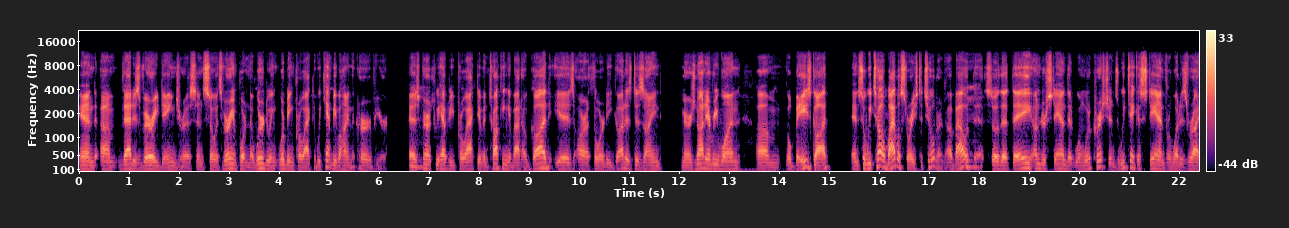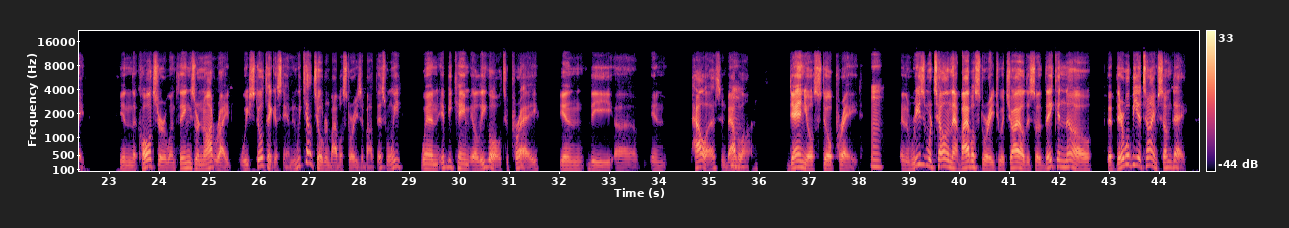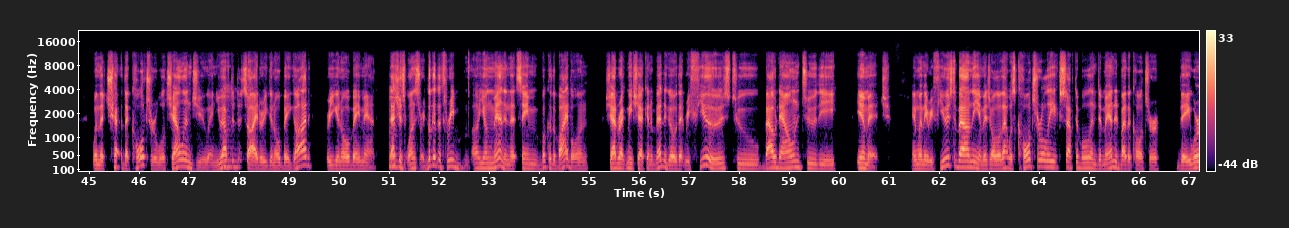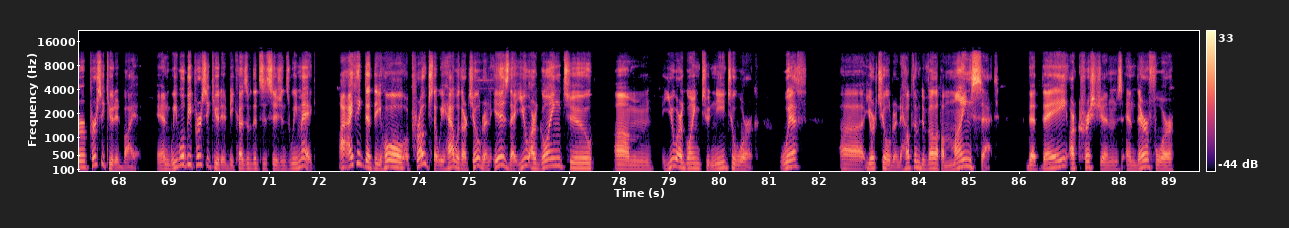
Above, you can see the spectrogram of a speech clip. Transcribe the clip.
And um, that is very dangerous and so it's very important that we're doing we're being proactive. We can't be behind the curve here. As mm-hmm. parents we have to be proactive in talking about how god is our authority. God has designed marriage. Not everyone um, obeys god and so we tell bible stories to children about mm-hmm. this so that they understand that when we're christians we take a stand for what is right in the culture when things are not right we still take a stand and we tell children bible stories about this when we when it became illegal to pray in the uh, in palace in hmm. Babylon, mm. Daniel still prayed. Mm. And the reason we're telling that Bible story to a child is so they can know that there will be a time someday when the ch- the culture will challenge you and you have mm. to decide are you going to obey God or are you going to obey man. That's hmm. just one story. Look at the three uh, young men in that same book of the Bible and Shadrach, Meshach, and Abednego that refused to bow down to the image. And when they refused to bow down to the image, although that was culturally acceptable and demanded by the culture, they were persecuted by it. And we will be persecuted because of the decisions we make. I, I think that the whole approach that we have with our children is that you are going to um, you are going to need to work with uh, your children, to help them develop a mindset that they are Christians and therefore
